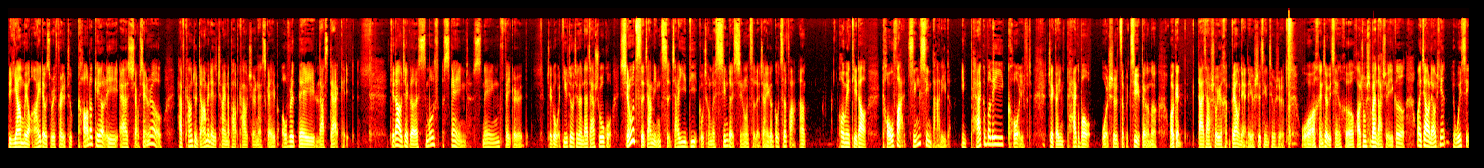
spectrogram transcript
The young male idols referred to colloquially as 小鲜肉 have come to dominate China pop culture landscape over the last decade. 提到这个 smooth skinned, slim figured，这个我第一周就跟大家说过，形容词加名词加 ed 构成了新的形容词的这样一个构词法啊。后面提到头发精心打理的 impeccably coiffed，这个 impeccable 我是怎么记得呢？我跟 大家说一个很不要脸的一个事情，就是我很久以前和华中师范大学一个外教聊天，用微信，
